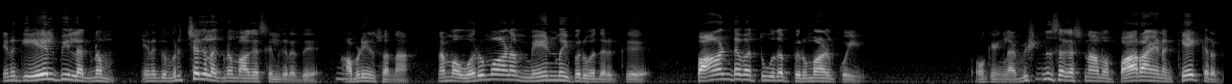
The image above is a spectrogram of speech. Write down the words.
எனக்கு ஏல்பி லக்னம் எனக்கு விருச்சக லக்னமாக செல்கிறது அப்படின்னு சொன்னா நம்ம வருமானம் மேன்மை பெறுவதற்கு பாண்டவ தூத பெருமாள் கோயில். ஓகேங்களா? விஷ்ணு சகஸ்நாமம் பாராயணம் கேட்கறது.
